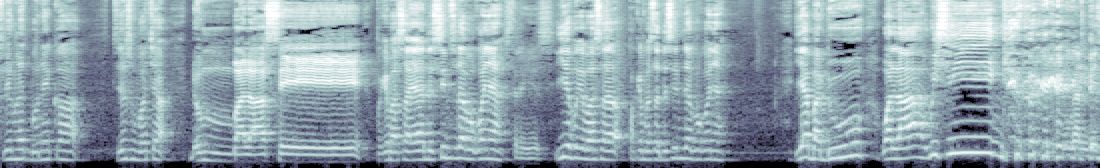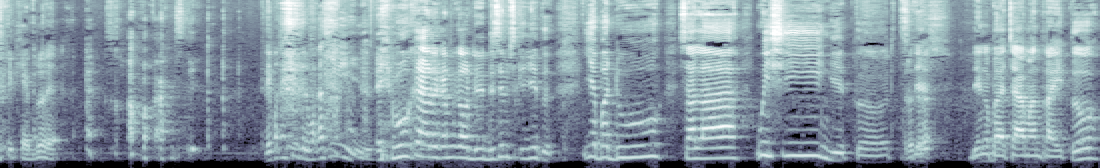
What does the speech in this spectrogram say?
Dia ngeliat boneka. Dia langsung baca Dembalase. Pakai bahasa The Sims dah pokoknya. Serius. Iya pakai bahasa pakai bahasa The Sims dah pokoknya. Ya badu, wala, wishing. Bukan despicable ya. Terima kasih, terima kasih. eh bukan kan kalau di The Sims kayak gitu. Ya badu, salah, wishing gitu. Terus, Terus, dia, dia ngebaca mantra itu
